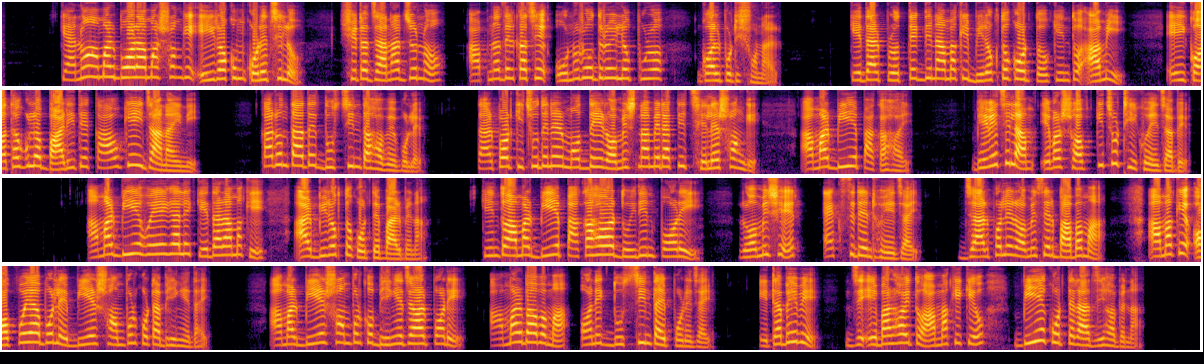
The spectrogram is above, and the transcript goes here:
কেন আমার বর আমার সঙ্গে এই রকম করেছিল? সেটা জানার জন্য আপনাদের কাছে অনুরোধ রইল পুরো গল্পটি শোনার। কেদার প্রত্যেক দিন আমাকে বিরক্ত করত, কিন্তু আমি এই কথাগুলো বাড়িতে কাউকেই জানাইনি, কারণ তাদের দুশ্চিন্তা হবে বলে। তারপর কিছুদিনের মধ্যেই রমেশ নামের একটি ছেলের সঙ্গে আমার বিয়ে পাকা হয়। ভেবেছিলাম এবার সব কিছু ঠিক হয়ে যাবে। আমার বিয়ে হয়ে গেলে কেদার আমাকে আর বিরক্ত করতে পারবে না। কিন্তু আমার বিয়ে পাকা হওয়ার দুই দিন পরেই রমেশের অ্যাক্সিডেন্ট হয়ে যায়, যার ফলে রমেশের বাবা মা আমাকে অপয়া বলে বিয়ের সম্পর্কটা ভেঙে দেয়। আমার বিয়ের সম্পর্ক ভেঙে যাওয়ার পরে আমার বাবা মা অনেক দুশ্চিন্তায় পড়ে যায়। এটা ভেবে যে এবার হয়তো আমাকে কেউ বিয়ে করতে রাজি হবে না।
